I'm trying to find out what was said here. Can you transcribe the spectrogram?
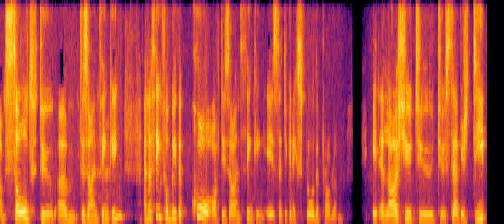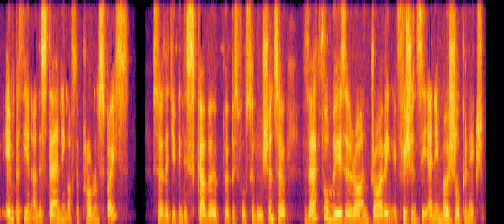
I'm sold to um, design thinking, and I think for me the core of design thinking is that you can explore the problem. It allows you to to establish deep empathy and understanding of the problem space, so that you can discover purposeful solutions. So that for me is around driving efficiency and emotional connection.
